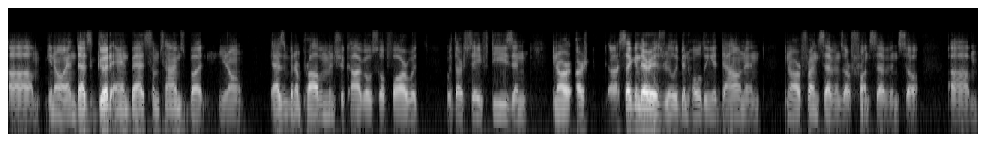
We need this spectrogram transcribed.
Um, you know, and that's good and bad sometimes. But you know, it hasn't been a problem in Chicago so far with with our safeties and you know our, our uh, secondary has really been holding it down and you know our front sevens our front seven. So um,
